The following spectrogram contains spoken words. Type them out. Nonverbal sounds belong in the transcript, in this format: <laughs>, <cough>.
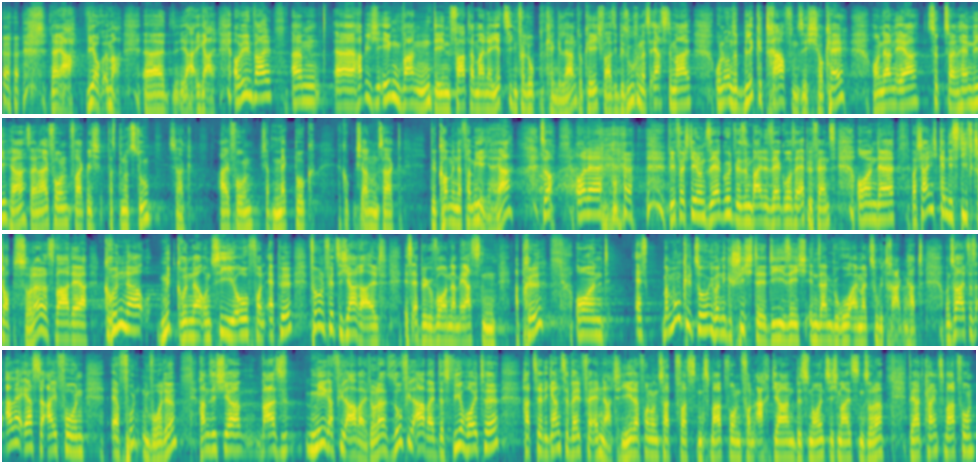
<laughs> Naja, wie auch immer. Äh, ja, egal. Auf jeden Fall ähm, äh, habe ich irgendwann den Vater meiner jetzigen Verlobten kennengelernt. Okay, ich war sie besuchen das erste Mal und unsere Blicke trafen sich. Okay, und dann er zückt sein Handy, ja, sein iPhone, fragt mich, was benutzt du? Ich sag iPhone. Ich habe ein MacBook. Er guckt mich an und sagt, willkommen in der Familie, ja? So, und äh, <laughs> wir verstehen uns sehr gut, wir sind beide sehr große Apple-Fans. Und äh, wahrscheinlich kennt ihr Steve Jobs, oder? Das war der Gründer, Mitgründer und CEO von Apple. 45 Jahre alt ist Apple geworden am 1. April. Und es, man munkelt so über eine Geschichte, die sich in seinem Büro einmal zugetragen hat. Und zwar als das allererste iPhone erfunden wurde, haben sich ja, war es mega viel Arbeit, oder? So viel Arbeit, dass wir heute, hat's ja die ganze Welt verändert. Jeder von uns hat fast ein Smartphone von acht Jahren bis 90 meistens, oder? Wer hat kein Smartphone?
